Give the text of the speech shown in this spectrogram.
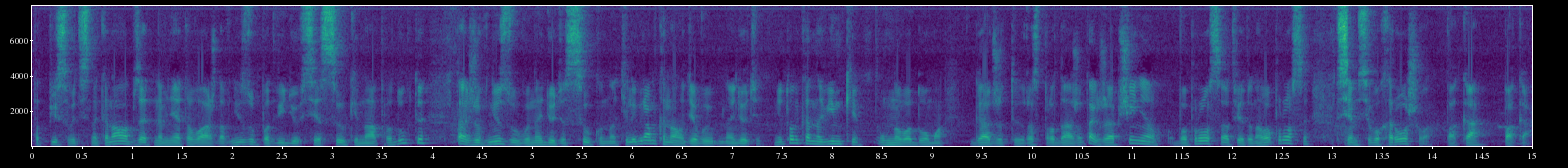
подписывайтесь на канал обязательно, мне это важно. Внизу под видео все ссылки на продукты. Также внизу вы найдете ссылку на телеграм-канал, где вы найдете не только новинки умного дома, гаджеты, распродажи, а также общение, вопросы, ответы на вопросы. Всем всего хорошего. Пока-пока.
